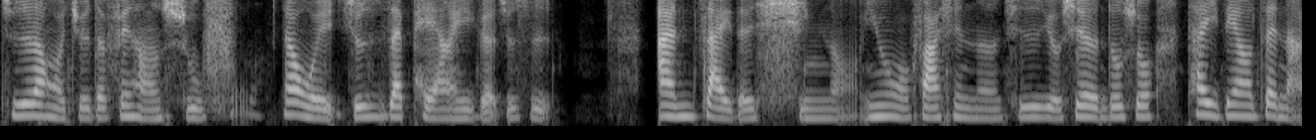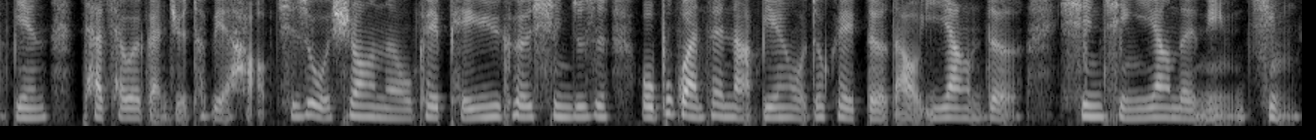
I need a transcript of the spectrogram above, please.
就是让我觉得非常舒服。那我也就是在培养一个就是。安在的心哦，因为我发现呢，其实有些人都说他一定要在哪边，他才会感觉特别好。其实我希望呢，我可以培育一颗心，就是我不管在哪边，我都可以得到一样的心情，一样的宁静。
